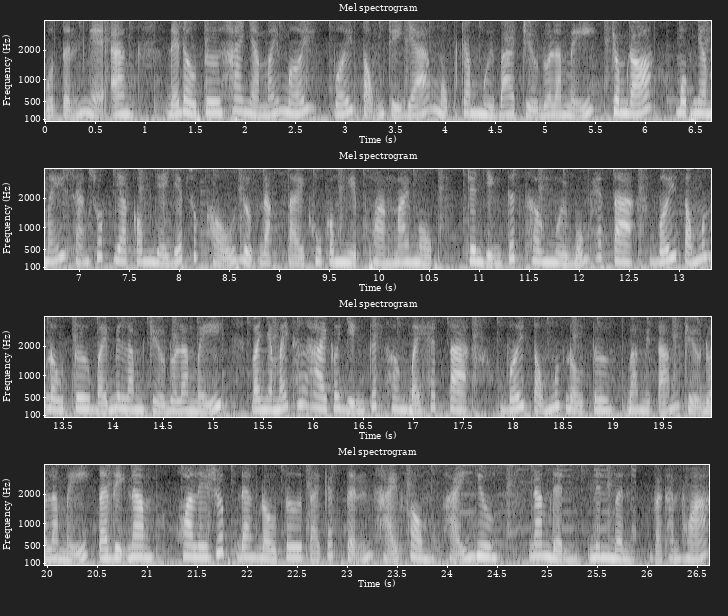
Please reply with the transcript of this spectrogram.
của tỉnh Nghệ An để đầu tư hai nhà máy mới với tổng trị giá 113 triệu đô la Mỹ. Trong đó, một nhà máy sản xuất gia công giày dép xuất khẩu được đặt tại khu công nghiệp Hoàng Mai 1 trên diện tích hơn 14 hecta với tổng mức đầu tư 75 triệu đô la Mỹ và nhà máy thứ hai có diện tích hơn 7 hecta với tổng mức đầu tư 38 triệu đô la Mỹ. Tại Việt Nam, Hoa Lê Group đang đầu tư tại các tỉnh Hải Phòng, Hải Dương, Nam Định, Ninh Bình và Thanh Hóa.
